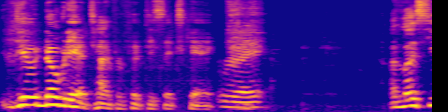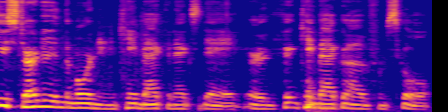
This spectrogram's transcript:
dude nobody had time for 56k right. Unless you started in the morning and came back the next day, or came back uh, from school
